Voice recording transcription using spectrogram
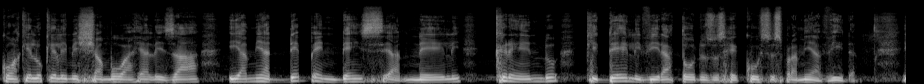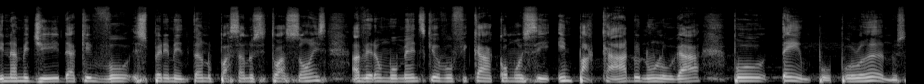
com aquilo que Ele me chamou a realizar e a minha dependência nele, crendo que dele virá todos os recursos para a minha vida. E na medida que vou experimentando, passando situações, haverão momentos que eu vou ficar como se empacado num lugar por tempo, por anos.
